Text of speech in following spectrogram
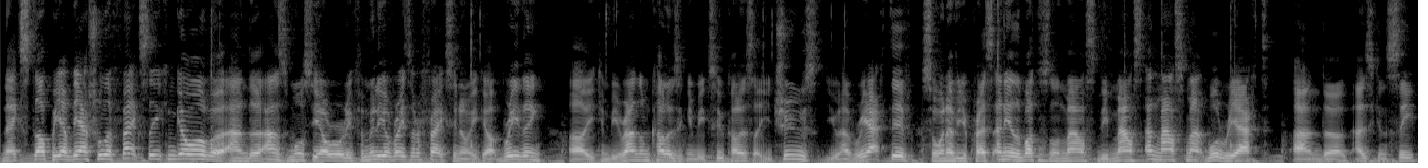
Next up, we have the actual effects that you can go over. And uh, as most of you are already familiar with Razer effects, you know, you got breathing, uh, you can be random colors, it can be two colors that you choose. You have reactive, so whenever you press any of the buttons on the mouse, the mouse and mouse mat will react. And uh, as you can see,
